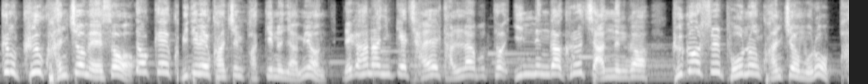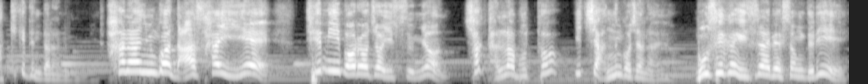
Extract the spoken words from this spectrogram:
그럼 그 관점에서 어떻게 믿음의 관점이 바뀌느냐면 내가 하나님께 잘 달라붙어 있는가 그렇지 않는가 그것을 보는 관점으로 바뀌게 된다는 겁니다. 하나님과 나 사이에 틈이 벌어져 있으면 착 달라붙어 있지 않는 거잖아요. 모세가 이스라엘 백성들이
